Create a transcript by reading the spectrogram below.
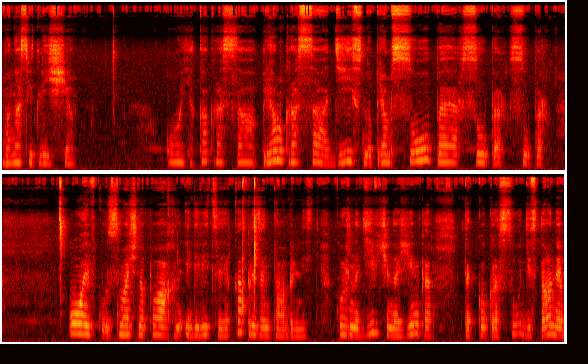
Вона світліща. Ой, яка краса, прям краса, дійсно, прям супер, супер, супер. Ой, смачно пахне. І дивіться, яка презентабельність. Кожна дівчина, жінка таку красу дістане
